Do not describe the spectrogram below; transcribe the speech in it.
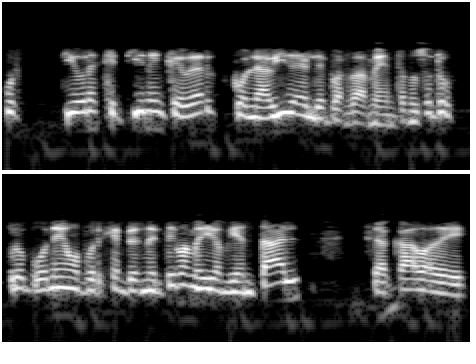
cuestiones que tienen que ver con la vida del departamento. Nosotros proponemos, por ejemplo, en el tema medioambiental, se acaba de,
